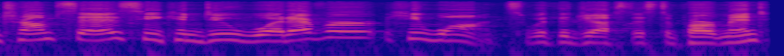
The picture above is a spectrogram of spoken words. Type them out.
President Trump says he can do whatever he wants with the Justice Department.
